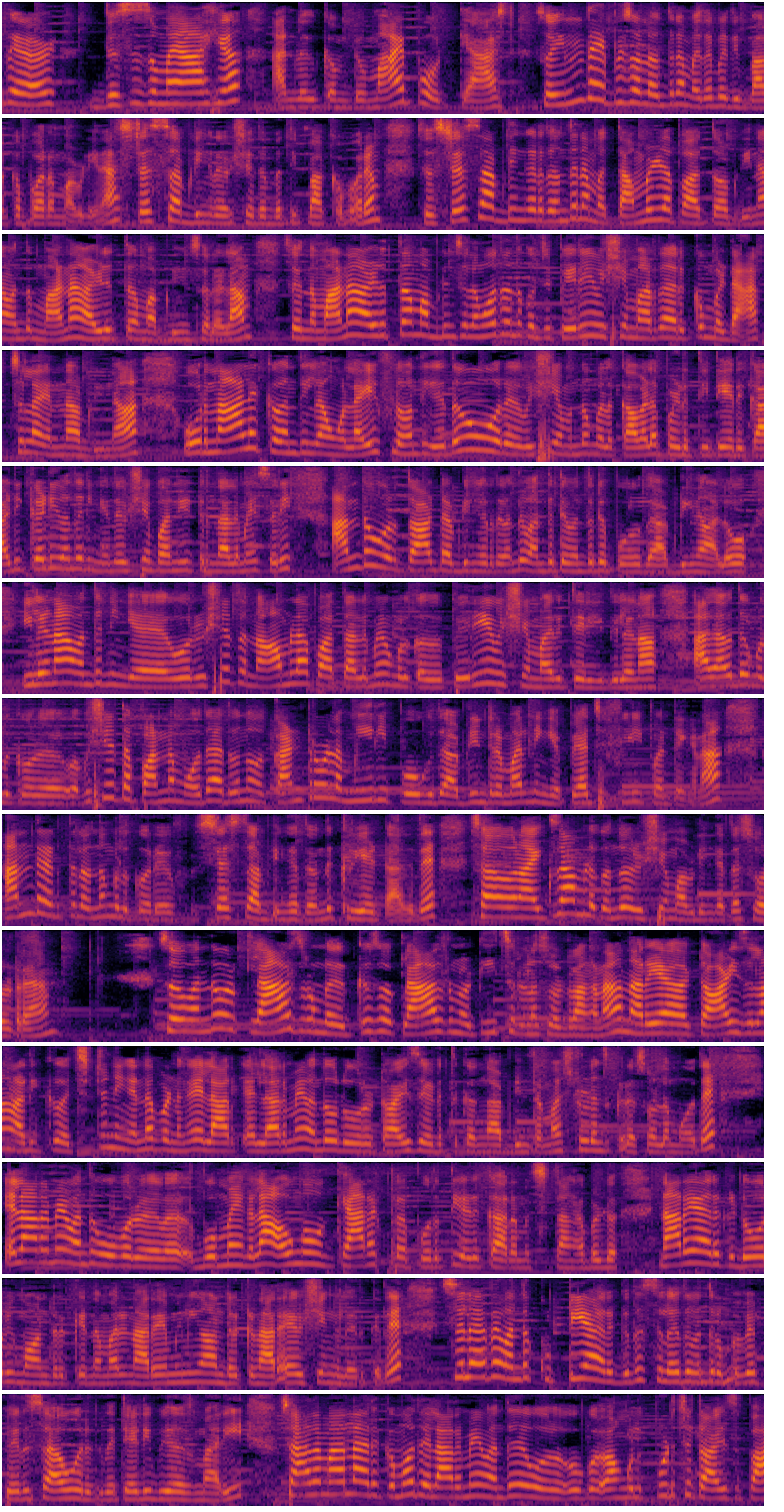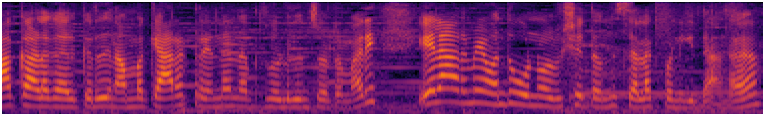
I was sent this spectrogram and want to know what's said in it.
there this is Umaiya here and welcome to my podcast so இந்த எபிசோட வந்து நம்ம எதை பற்றி பார்க்க போகிறோம் அப்படின்னா ஸ்ட்ரெஸ் அப்படிங்கிற விஷயத்தை பற்றி பார்க்க போகிறோம் ஸோ ஸ்ட்ரெஸ் அப்படிங்கிறது வந்து நம்ம தமிழில் பார்த்தோம் அப்படின்னா வந்து மன அழுத்தம் அப்படின்னு சொல்லலாம். ஸோ இந்த மன அழுத்தம் அப்படின்னு சொல்லும் போது வந்து கொஞ்சம் பெரிய விஷயமா தான் இருக்கும். பட் ஆக்சுவலாக என்ன அப்படின்னா ஒரு நாளைக்கு வந்து இல்லை உங்கள் லைஃப்பில் வந்து ஏதோ ஒரு விஷயம் வந்து உங்களுக்கு கவலைப்படுத்திட்டே இருக்குது அடிக்கடி வந்து நீங்கள் எந்த விஷயம் பண்ணிட்டு இருந்தாலுமே சரி அந்த ஒரு தாட் அப்படிங்கிறது வந்து வந்துட்டு வந்துட்டு போகுது அப்படின்னாலோ இல்லைனா வந்து நீங்கள் ஒரு விஷயத்தை நாமளாக பார்த்தாலுமே உங்களுக்கு அது பெரிய விஷயம் மாதிரி தெரியுது. இல்லைனா அதாவது உங்களுக்கு ஒரு விஷயத்தை பண்ணும் போது அது வந்து உங்கள் கண்ட்ரோலை மீறி போகுது அப்படின்ற மாதிரி நீங்கள் எப்பயாச்சும் ஃபீல் பண்ணுறீங்கன்னா அந்த இடத்துல வந்து உங்களுக்கு ஒரு ஸ்ட்ரெஸ் அப்படிங்கிறது வந்து க்ரியேட் ஆகுது. ஸோ நான் எக்ஸாம்பிளுக்கு வந்து ஒரு விஷயம் அப்படிங்கிறத சொல்கிறேன் ஸோ வந்து ஒரு கிளாஸ் ரூமில் இருக்குது ஸோ கிளாஸ் ரூமில் டீச்சர் என்ன சொல்கிறாங்கன்னா நிறையா டாய்ஸ் எல்லாம் அடுக்க வச்சுட்டு நீங்கள் என்ன பண்ணுங்கள் எல்லார் எல்லாருமே வந்து ஒரு ஒரு டாய்ஸ் எடுத்துக்கோங்க அப்படின்ற மாதிரி ஸ்டூடெண்ட்ஸ் கிட்ட சொல்லும் போது எல்லாருமே வந்து ஒவ்வொரு பொம்மைகளை அவங்கவுங்க கேரக்டரை பொறுத்து எடுக்க ஆரம்பிச்சிட்டாங்க. பட் நிறையா இருக்குது டோரிமான் இருக்குது இந்த மாதிரி நிறைய மினியான் இருக்குது நிறைய விஷயங்கள் இருக்குது. சிலது வந்து குட்டியாக இருக்குது சிலது வந்து ரொம்பவே பெருசாகவும் இருக்குது டெடி பியர்ஸ் மாதிரி. ஸோ அது மாதிரிலாம் இருக்கும்போது எல்லாருமே வந்து அவங்களுக்கு பிடிச்ச டாய்ஸ் பார்க்க அழகாக இருக்குது நம்ம கேரக்டர் என்னென்ன சொல்லுதுன்னு சொல்கிற மாதிரி எல்லாருமே வந்து ஒன்று ஒரு விஷயத்தை வந்து செலக்ட் பண்ணிக்கிட்டாங்க.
